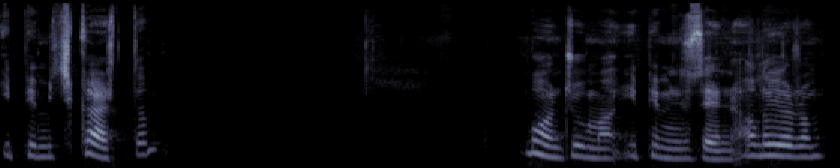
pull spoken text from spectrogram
ipimi çıkarttım. Boncuğumu ipimin üzerine alıyorum.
